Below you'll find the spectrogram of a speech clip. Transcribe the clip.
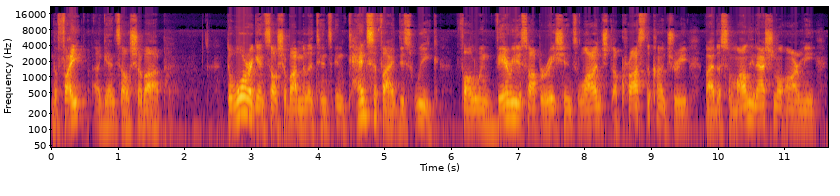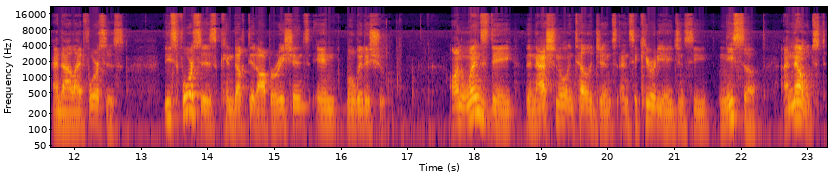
The fight against Al Shabaab. The war against Al Shabaab militants intensified this week following various operations launched across the country by the Somali National Army and allied forces. These forces conducted operations in Mogadishu. On Wednesday, the National Intelligence and Security Agency, NISA, announced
